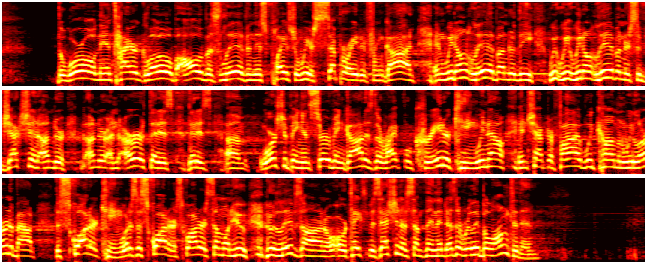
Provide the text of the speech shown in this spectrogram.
the world, the entire globe, all of us live in this place where we are separated from God and we don't live under the, we, we, we don't live under subjection under, under an earth that is, that is um, worshiping and serving God as the rightful creator king. We now, in chapter five, we come and we learn about the squatter king. What is a squatter? A squatter is someone who, who lives on or, or takes possession of something that doesn't really belong to them.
